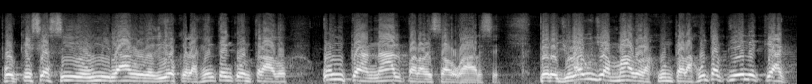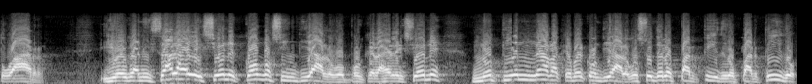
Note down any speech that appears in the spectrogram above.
porque ese ha sido un milagro de Dios, que la gente ha encontrado un canal para desahogarse. Pero yo le hago un llamado a la Junta, la Junta tiene que actuar, y organizar las elecciones con o sin diálogo, porque las elecciones no tienen nada que ver con diálogo, eso es de los partidos, los partidos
